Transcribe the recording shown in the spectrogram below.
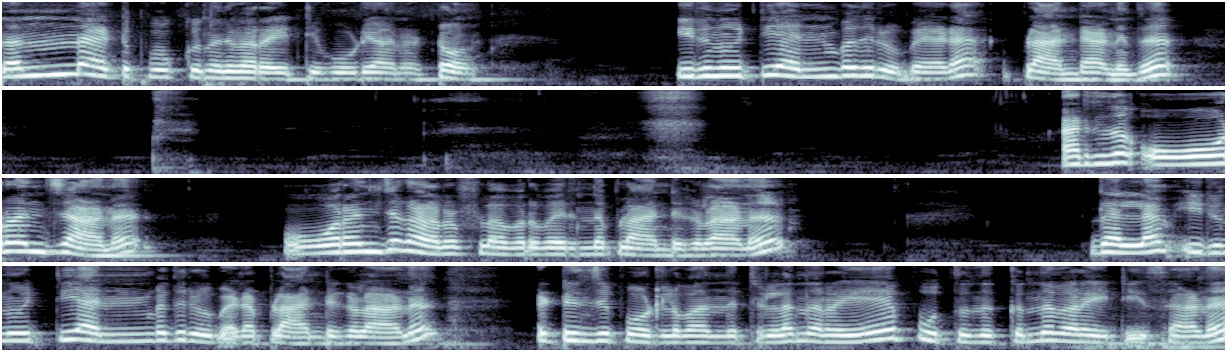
നന്നായിട്ട് പൂക്കുന്നൊരു വെറൈറ്റി കൂടിയാണ് കേട്ടോ ഇരുന്നൂറ്റി അൻപത് രൂപയുടെ പ്ലാന്റാണിത് അടുത്തത് ഓറഞ്ചാണ് ഓറഞ്ച് കളർ ഫ്ലവർ വരുന്ന പ്ലാന്റുകളാണ്. ഇതെല്ലാം ഇരുന്നൂറ്റി അൻപത് രൂപയുടെ പ്ലാന്റുകളാണ്. എട്ടിഞ്ച് പോട്ടിൽ വന്നിട്ടുള്ള നിറയെ പൂത്ത് നിൽക്കുന്ന വെറൈറ്റീസാണ്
